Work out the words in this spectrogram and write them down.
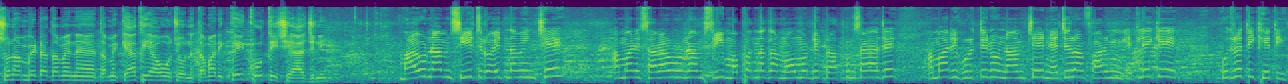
શું નામ બેટા તમે ને તમે ક્યાંથી આવો છો ને તમારી કઈ કૃતિ છે આજની? મારું નામ સિંચ રોહિત નવીન છે. અમારી શાળાનું નામ શ્રી મફતનગર મોહમ્મદી પ્રાથમિક શાળા છે. અમારી કૃતિનું નામ છે નેચરલ ફાર્મિંગ એટલે કે કુદરતી ખેતી.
